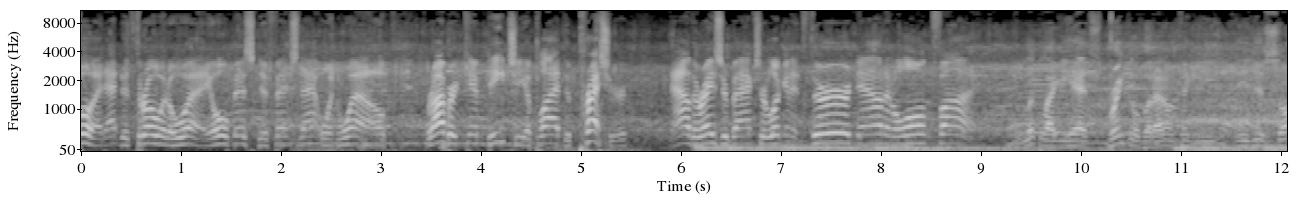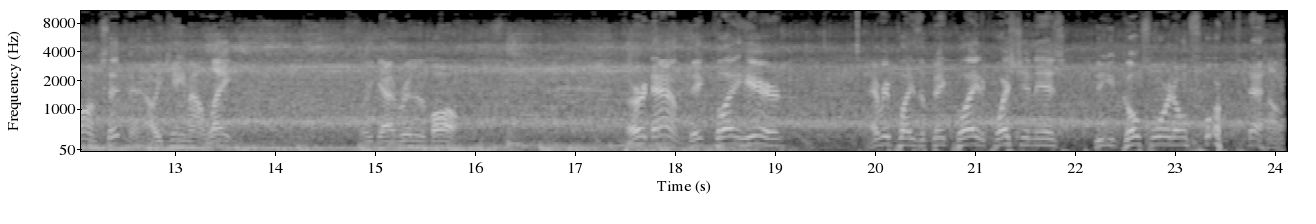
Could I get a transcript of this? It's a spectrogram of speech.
foot, had to throw it away. Ole Miss defends that one well. Robert Nkemdiche applied the pressure. Now the Razorbacks are looking at third down and a long five. It looked like he had sprinkle, but I don't think he, he just saw him sitting there. Oh, he came out late. So he got rid of the ball. Third down, big play here. Every play's a big play. The question is, do you go for it on fourth down?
